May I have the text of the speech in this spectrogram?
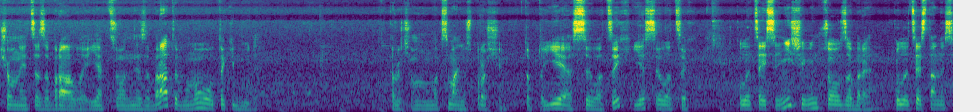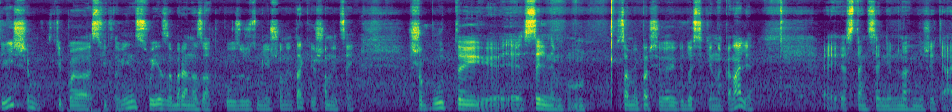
що вони це забрали, як цього не забрати, воно так і буде. Коротше, максимально спрощую. Тобто є сила цих, є сила цих. Коли цей сильніший, він цього забере. Коли цей стане сильнішим, типу світло, він своє забере назад, коли зрозуміє, що не так і що не цей. Щоб бути е, сильним, м, самі перші відосики на каналі. е, Стань сильним на гне життя.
